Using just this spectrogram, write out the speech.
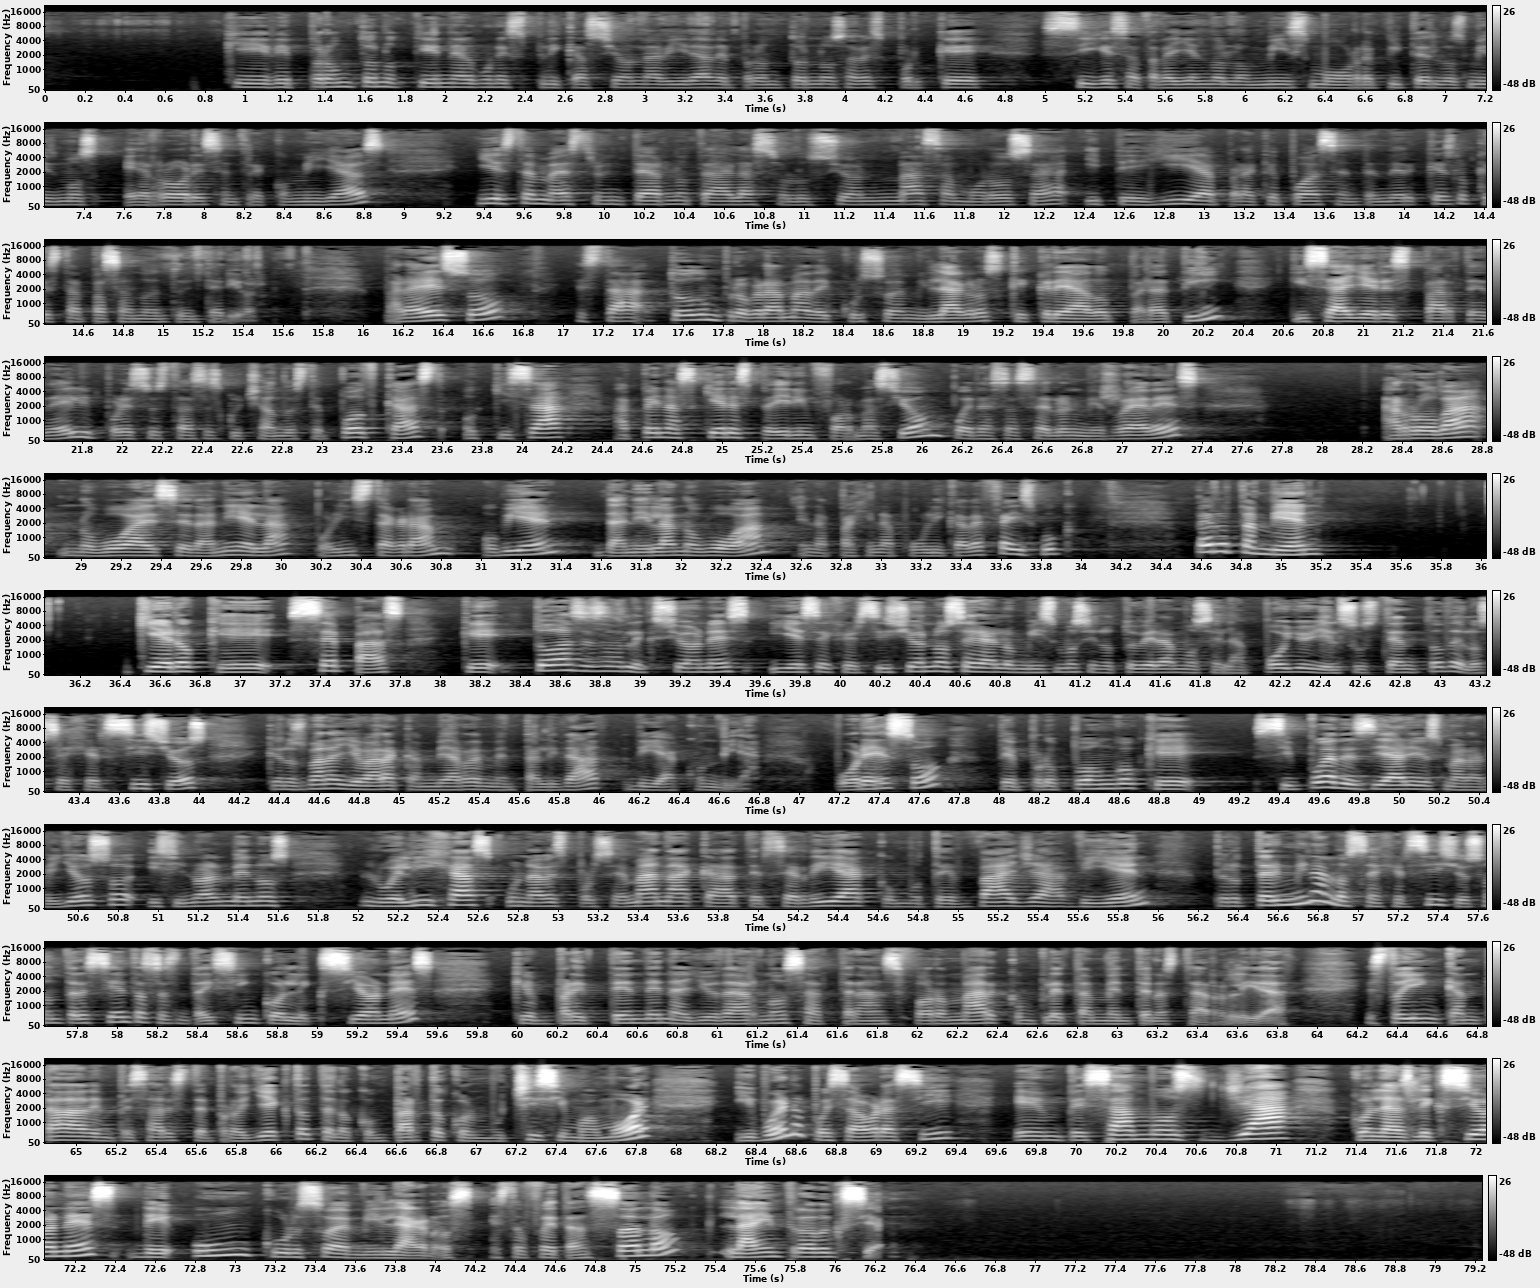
que de pronto no tiene alguna explicación la vida, de pronto no sabes por qué sigues atrayendo lo mismo o repites los mismos errores, entre comillas, y este maestro interno te da la solución más amorosa y te guía para que puedas entender qué es lo que está pasando en tu interior. Para eso está todo un programa de curso de milagros que he creado para ti. Quizá ya eres parte de él y por eso estás escuchando este podcast o quizá apenas quieres pedir información, puedes hacerlo en mis redes arroba Novoa S. Daniela por Instagram o bien Daniela Novoa en la página pública de Facebook. Pero también quiero que sepas que todas esas lecciones y ese ejercicio no sería lo mismo si no tuviéramos el apoyo y el sustento de los ejercicios que nos van a llevar a cambiar de mentalidad día con día. Por eso te propongo que si puedes diario es maravilloso y si no al menos lo elijas una vez por semana, cada tercer día, como te vaya bien, pero termina los ejercicios. Son 365 lecciones que pretenden ayudarnos a transformar completamente nuestra realidad. Estoy encantada de empezar este proyecto, te lo comparto con muchísimo amor y bueno, pues ahora sí, empezamos ya con las lecciones de un curso de milagros. Esto fue tan solo la introducción.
